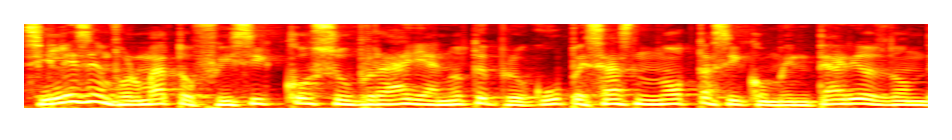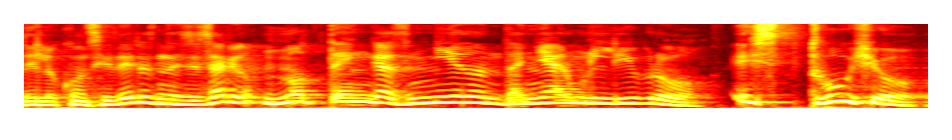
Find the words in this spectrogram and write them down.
Si lees en formato físico, subraya, no te preocupes, haz notas y comentarios donde lo consideres necesario. No tengas miedo en dañar un libro, es tuyo.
